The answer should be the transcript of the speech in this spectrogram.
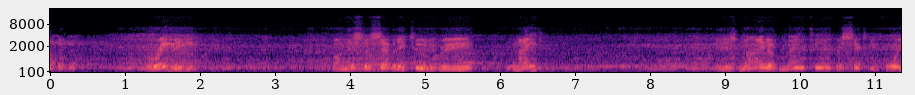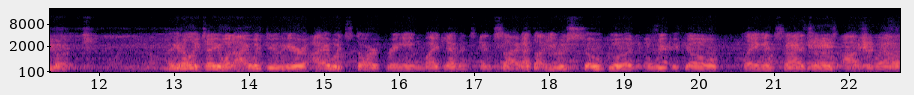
Nothing. Brady on this uh, 72 degree night is 9 of 19 for 64 yards. I can only tell you what I would do here. I would start bringing Mike Evans inside. I thought he was so good a week ago, playing inside some of his option routes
